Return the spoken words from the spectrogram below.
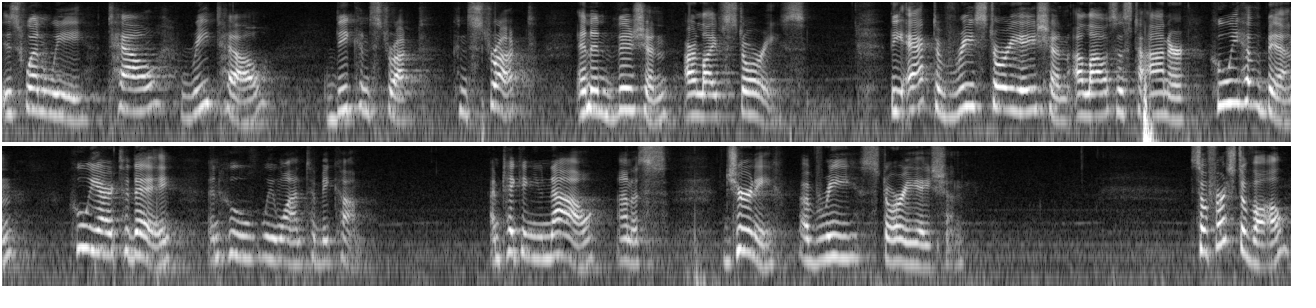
is when we tell, retell, deconstruct, construct, and envision our life stories. The act of re-story-ation allows us to honor who we have been, who we are today, and who we want to become. I'm taking you now on a journey of re-story-ation. So first of all,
